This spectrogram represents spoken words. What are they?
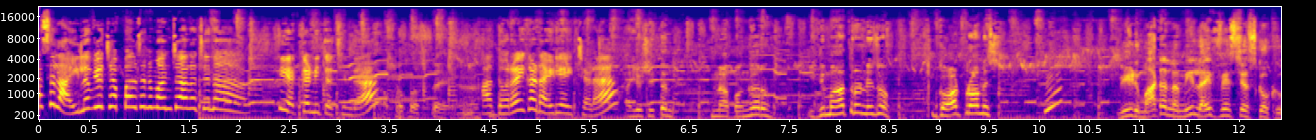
అసలు ఐ లవ్ యూ చెప్పాల్సిన మంచి ఆలోచన ఎక్కడి నుంచి వచ్చిందా? ఆ దొర ఇక్కడ ఐడియా ఇచ్చాడా? అయ్యో శీతల్ నా బంగారం ఇది మాత్రం నిజం. God promise. వీడి మాటలు నమ్మి లైఫ్ వేస్ట్ చేసుకోకు.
